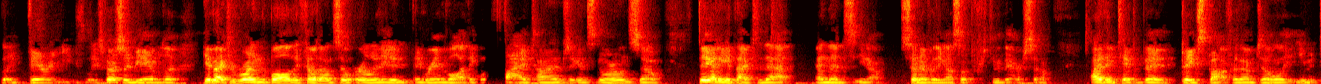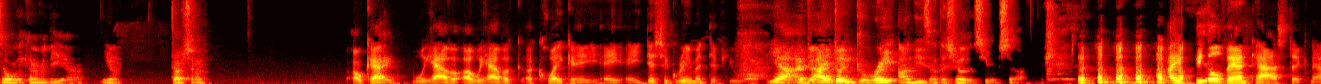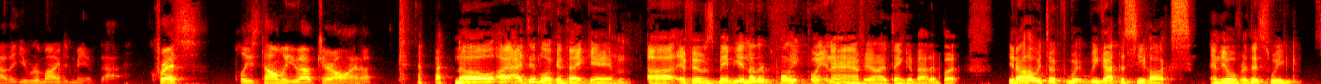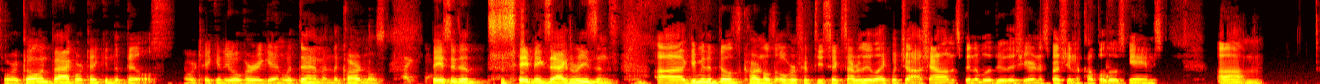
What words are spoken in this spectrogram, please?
like very easily, especially being able to get back to running the ball. They fell down so early; they didn't. They ran the ball, I think, five times against New Orleans, so they got to get back to that, and then you know set everything else up through there. So I think Tampa Bay big spot for them to only even to only cover the uh, you know touchdown. Okay, we have a, we have a, a quake, a, a, a, disagreement, if you will. Yeah, I've, I've done great on these on the show this year, so I feel fantastic now that you reminded me of that. Chris, please tell me you have Carolina. no, I, I, did look at that game. Uh, if it was maybe another point, point and a half, yeah, I think about it. But you know how we took we got the Seahawks and the over this week. So we're going back. We're taking the Bills, and we're taking the over again with them and the Cardinals. Basically, the same exact reasons. Uh, give me the Bills, Cardinals over fifty six. I really like what Josh Allen has been able to do this year, and especially in a couple of those games. Um,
